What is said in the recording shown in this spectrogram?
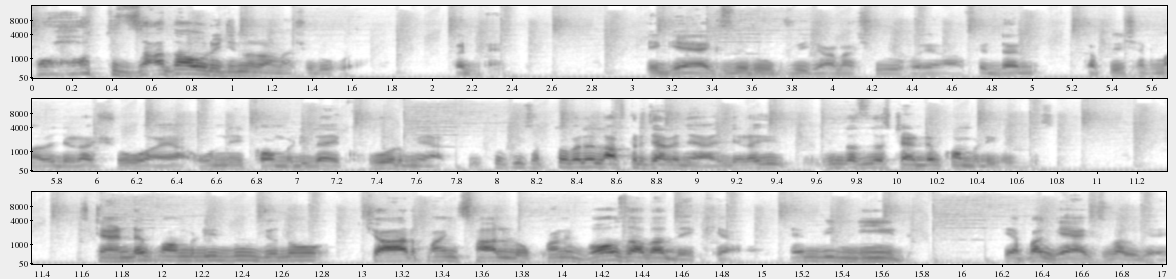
ਬਹੁਤ ਜ਼ਿਆਦਾ ਓਰੀਜਨਲ ਆਣਾ ਸ਼ੁਰੂ ਹੋਇਆ ਕੰਟੈਂਟ ਇਹ ਗੈਗਸ ਦੇ ਰੂਪ ਵਿੱਚ ਆਣਾ ਸ਼ੁਰੂ ਹੋਇਆ ਫਿਰ ਦੈਨ ਕਪਿਲ ਸ਼ਰਮਾ ਦਾ ਜਿਹੜਾ ਸ਼ੋਅ ਆਇਆ ਉਹਨੇ ਕਾਮੇਡੀ ਦਾ ਇੱਕ ਹੋਰ ਮਿਆਰ ਕਿਉਂਕਿ ਸਭ ਤੋਂ ਪਹਿਲੇ ਲਾਫਟਰ ਚੈਲੰਜ ਆਇਆ ਸੀ, ਜਿਹੜਾ ਕਿ ਜਿੰਦਾ ਦਾ ਸਟੈਂਡ ਅਪ ਕਾਮੇਡੀ ਹੁੰਦੀ ਸੀ ਸਟੈਂਡ ਅਪ ਕਾਮੇਡੀ ਨੂੰ ਜਦੋਂ 4-5 ਸਾਲ ਲੋਕਾਂ ਨੇ ਬਹੁਤ ਜ਼ਿਆਦਾ ਦੇਖਿਆ ਐਂਡ ਵੀ ਨੀਡ ਕਿ ਆਪਾਂ ਗੈਗਸ ਵੱਲ ਗਏ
